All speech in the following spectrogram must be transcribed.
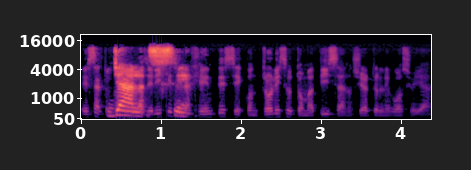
Exacto. Ya las diriges sí. la gente se controla y se automatiza, ¿no es cierto? El negocio ya.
